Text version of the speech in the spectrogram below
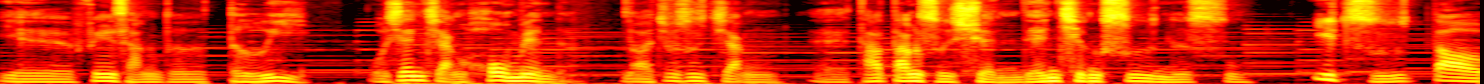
也非常的得意。我先讲后面的，啊，就是讲，呃，他当时选年轻诗人的书，一直到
